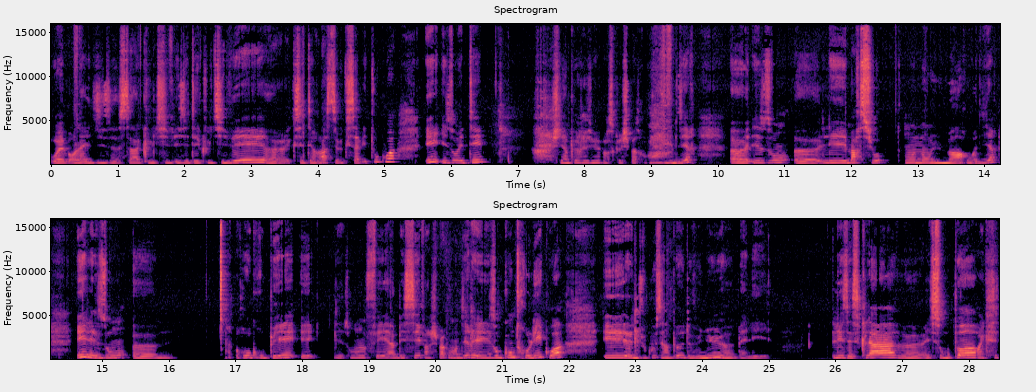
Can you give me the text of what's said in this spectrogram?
Ouais, bon là ils disent ça, cultive, ils étaient cultivés, euh, etc. C'est eux qui savaient tout quoi. Et ils ont été... J'ai un peu résumé parce que je sais pas trop comment vous le dire. Euh, ils ont... les martiaux en ont eu marre, on va dire. Et les ont regroupés et ils ont fait abaisser, enfin je sais pas comment dire, et ils ont contrôlé quoi. Et du coup c'est un peu devenu ben, les les esclaves, euh, ils sont porcs, etc.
